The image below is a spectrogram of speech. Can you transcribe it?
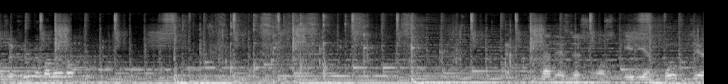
onze groene ballon op. Dat is dus ons alien hoofdje.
